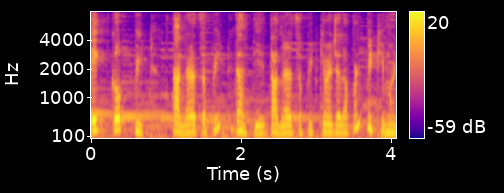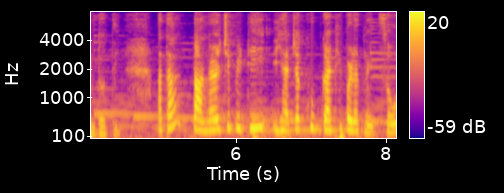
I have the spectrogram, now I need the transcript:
एक कप पीठ तांदळाचं पीठ घालते तांदळाचं पीठ किंवा ज्याला आपण पिठी म्हणतो ती. आता तांदळाची पिठी ह्याच्या खूप गाठी पडत नाहीत सो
